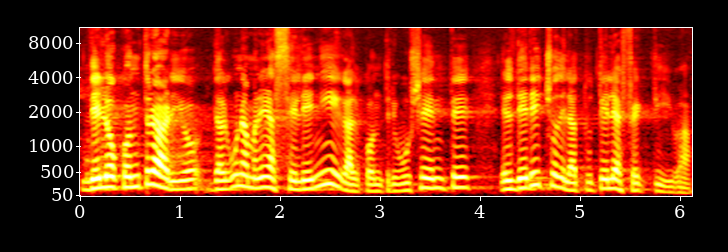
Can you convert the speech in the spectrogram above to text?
De lo contrario, de alguna manera se le niega al contribuyente el derecho de la tutela efectiva.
